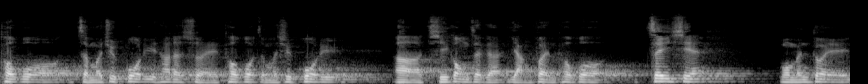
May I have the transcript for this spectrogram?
透过怎么去过滤它的水，透过怎么去过滤，啊，提供这个养分，透过这一些，我们对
